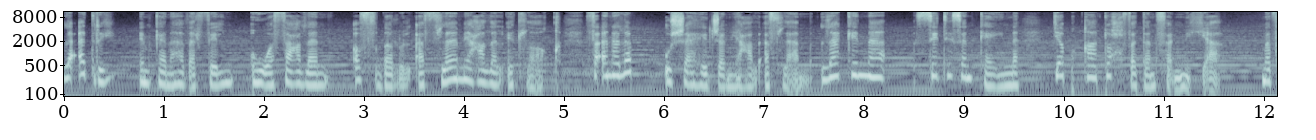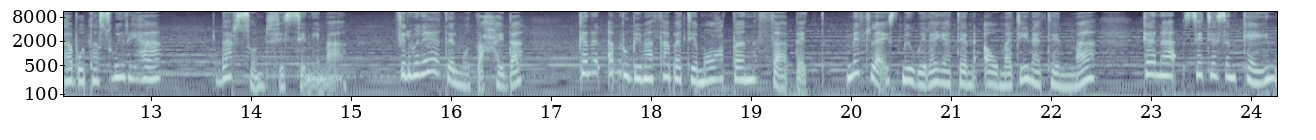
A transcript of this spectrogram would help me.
لا أدري إن كان هذا الفيلم هو فعلا أفضل الأفلام على الإطلاق فأنا لم أشاهد جميع الأفلام لكن سيتيزن كين يبقى تحفة فنية. مذهل تصويرها درس في السينما. في الولايات المتحدة كان الأمر بمثابة معطى ثابت مثل اسم ولاية أو مدينة ما كان سيتيزن كين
